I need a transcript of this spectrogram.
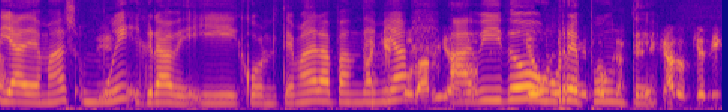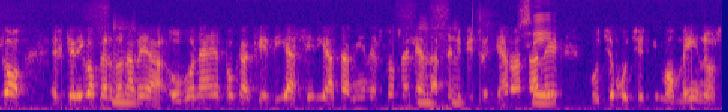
y además muy grave. Y con el tema de la pandemia ha habido un repunte. claro, es que digo, es que digo, perdona, mm. vea, hubo una época que día sí día también esto salía en la televisión, ya ahora sale mucho, muchísimo menos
